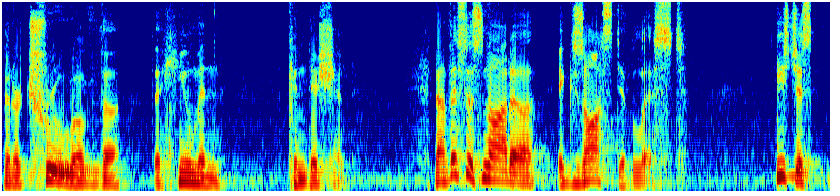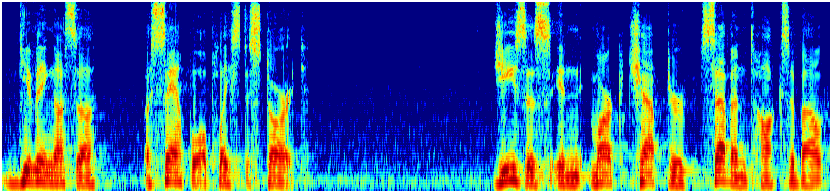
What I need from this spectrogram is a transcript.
that are true of the, the human condition. Now, this is not an exhaustive list. He's just giving us a, a sample, a place to start. Jesus in Mark chapter 7 talks about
